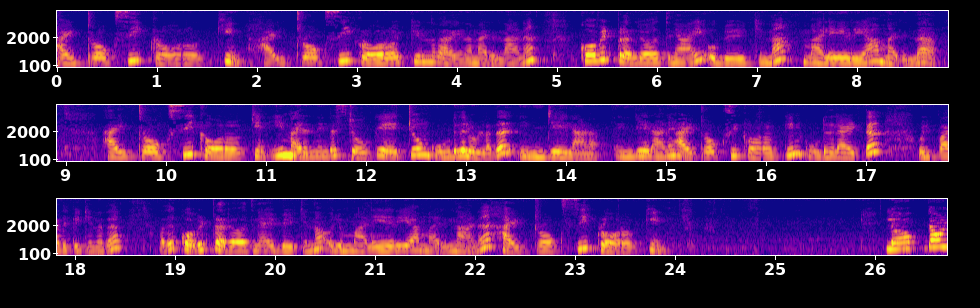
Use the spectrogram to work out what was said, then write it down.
ഹൈഡ്രോക്സി ക്ലോറോക്വിൻ ഹൈഡ്രോക്സി ക്ലോറോക്വിൻ എന്ന് പറയുന്ന മരുന്നാണ് കോവിഡ് പ്രതിരോധത്തിനായി ഉപയോഗിക്കുന്ന മലേറിയ മരുന്ന്. ഹൈഡ്രോക്സി ക്ലോറോക്വിൻ ഈ മരുന്നിന്റെ സ്റ്റോക്ക് ഏറ്റവും കൂടുതലുള്ളത് ഇന്ത്യയിലാണ്. ഇന്ത്യയിലാണ് ഹൈഡ്രോക്സി ക്ലോറോക്വിൻ കൂടുതലായിട്ട് ഉൽപ്പാദിപ്പിക്കുന്നത്. അത് കോവിഡ് പ്രതിരോധത്തിനായി ഉപയോഗിക്കുന്ന ഒരു മലേറിയ മരുന്നാണ് ഹൈഡ്രോക്സി ക്ലോറോക്വിൻ ലോക്ഡൌൺ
